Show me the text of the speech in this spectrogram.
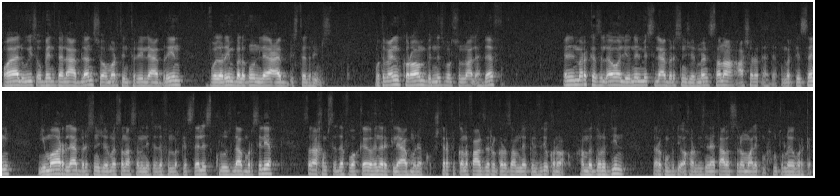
ولويس اوبندا لاعب لانس ومارتن تيرييه لاعب رين. فولارين بالوغون لاعب استاد ريمس متابعين الكرام بالنسبة لصناع الأهداف المركز الأول ليونيل ميسي لاعب باريس سان جيرمان صنع 10 أهداف. المركز الثاني نيمار لاعب باريس سان جيرمان صنع 8 أهداف. المركز الثالث كلاوس لاعب مارسيليا صنع 5 أهداف. وكايو هنريك لاعب موناكو. اشترك في القناة وفعل زر الجرس وعمل like الفيديو. قناة معكم محمد نور الدين. نراكم فيديو آخر بإذن الله تعالى. والسلام عليكم ورحمة الله وبركاته.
